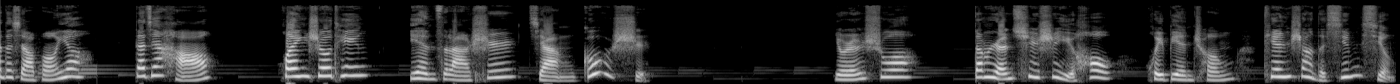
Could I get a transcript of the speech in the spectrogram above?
爱的小朋友，大家好，欢迎收听燕子老师讲故事。有人说，当人去世以后，会变成天上的星星，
